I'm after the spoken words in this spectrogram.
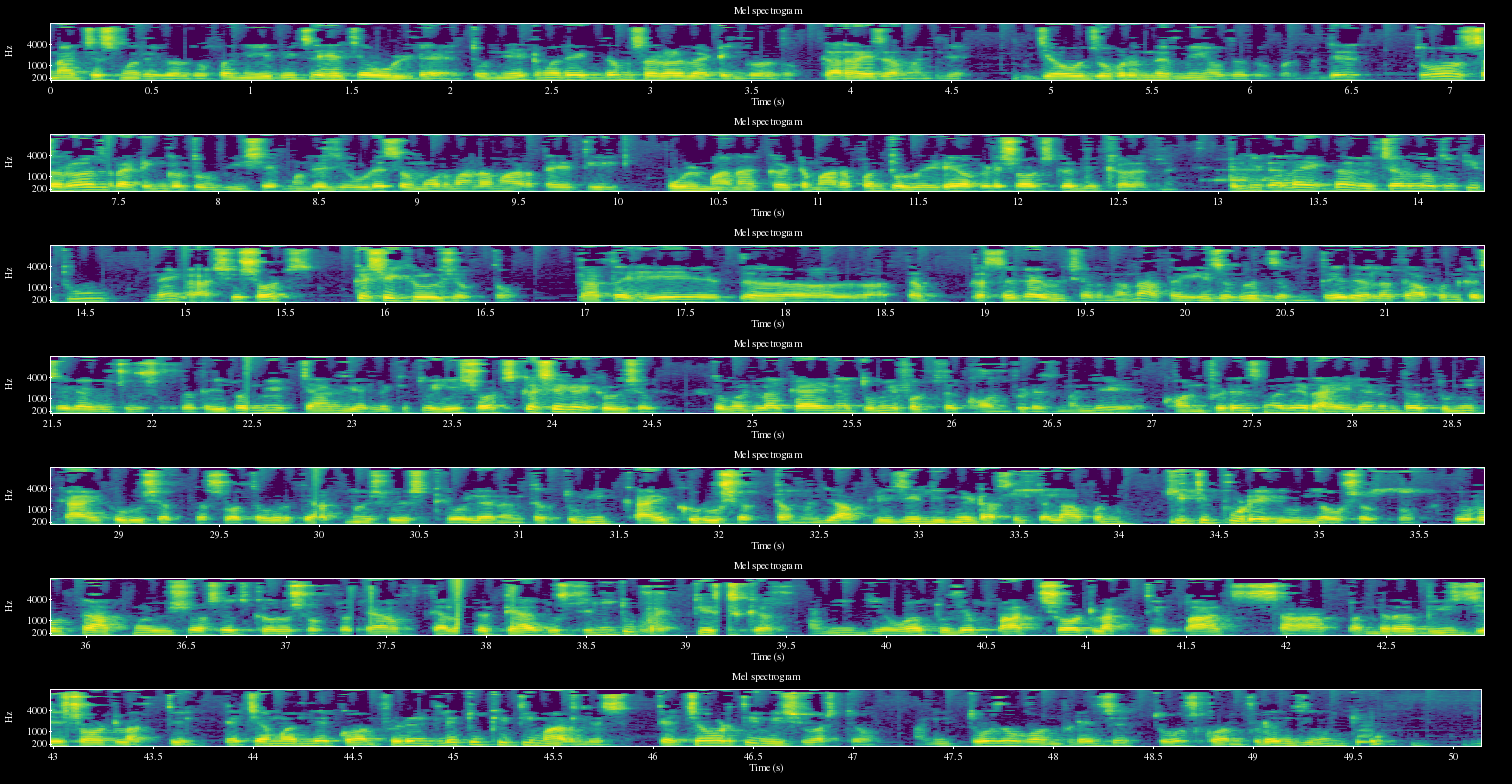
मॅचेस मध्ये करतो. पण एबीचं ह्याच्या उलट आहे. तो नेटमध्ये एकदम सरळ बॅटिंग करतो. करायचा म्हणजे. जेव्हा जोपर्यंत मी होतो तोपर्यंत. म्हणजे तो सरळच बॅटिंग करतो. व्ही शेपमध्ये जेवढे समोर मला मारता येतील पूल माना कट मारा पण तो वेड्याकडे शॉट्स कधी खेळत नाही. तर मी त्याला एकदा विचारलं होतं की तू नाही का असे शॉट्स कसे खेळू शकतो? तर आता हे आता कसं काय विचारणार ना? आता हे सगळं जमतंय त्याला तर आपण कसं काय विचारू शकतो? तरी पण मी एक चान्स घेतला की तू हे शॉट्स कसे काय खेळू शकतो? तो म्हटलं काय नाही तुम्ही फक्त कॉन्फिडन्स म्हणजे कॉन्फिडन्समध्ये राहिल्यानंतर तुम्ही काय करू शकता? स्वतःवरती आत्मविश्वास ठेवल्यानंतर तुम्ही काय करू शकता? म्हणजे आपली जी लिमिट असेल त्याला आपण किती पुढे घेऊन जाऊ शकतो? तो फक्त आत्मविश्वासच करू शकतो. त्या त्याला त्या दृष्टीने तू प्रॅक्टिस कर. आणि जेव्हा तुझे पाच शॉट लागतील पाच सहा पंधरा वीस जे शॉट लागतील त्याच्यामधले कॉन्फिडेंटली तू किती मारलेस? त्याच्यावरती विश्वास ठेव. आणि तो जो कॉन्फिडन्स आहे तोच कॉन्फिडन्स घेऊन तू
